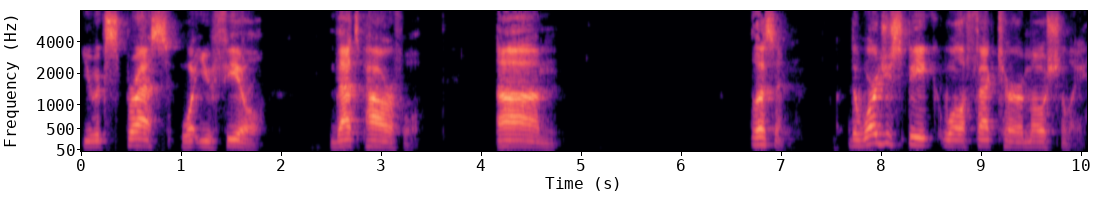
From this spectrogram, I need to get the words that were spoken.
you express what you feel. That's powerful. Um, listen, the words you speak will affect her emotionally.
